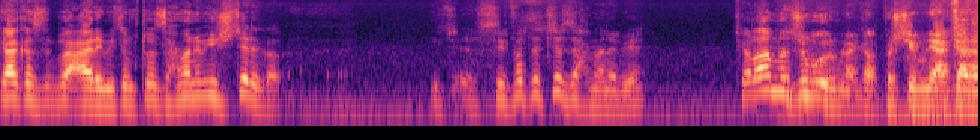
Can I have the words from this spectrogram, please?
کاکەس بە عربیتم تۆ زەحمەە بیشتر لەگەڵ صفتە چه زحمت نبیه تێڵا من جبورم لەگەڵ پشتی منیاکانە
